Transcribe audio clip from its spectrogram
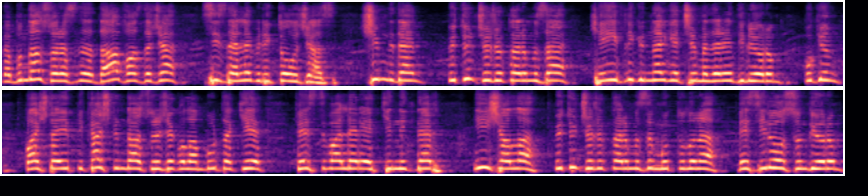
ve bundan sonrasında da daha fazlaca sizlerle birlikte olacağız. Şimdiden bütün çocuklarımıza keyifli günler geçirmelerini diliyorum. Bugün başlayıp birkaç gün daha sürecek olan buradaki festivaller, etkinlikler inşallah bütün çocuklarımızın mutluluğuna vesile olsun diyorum.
